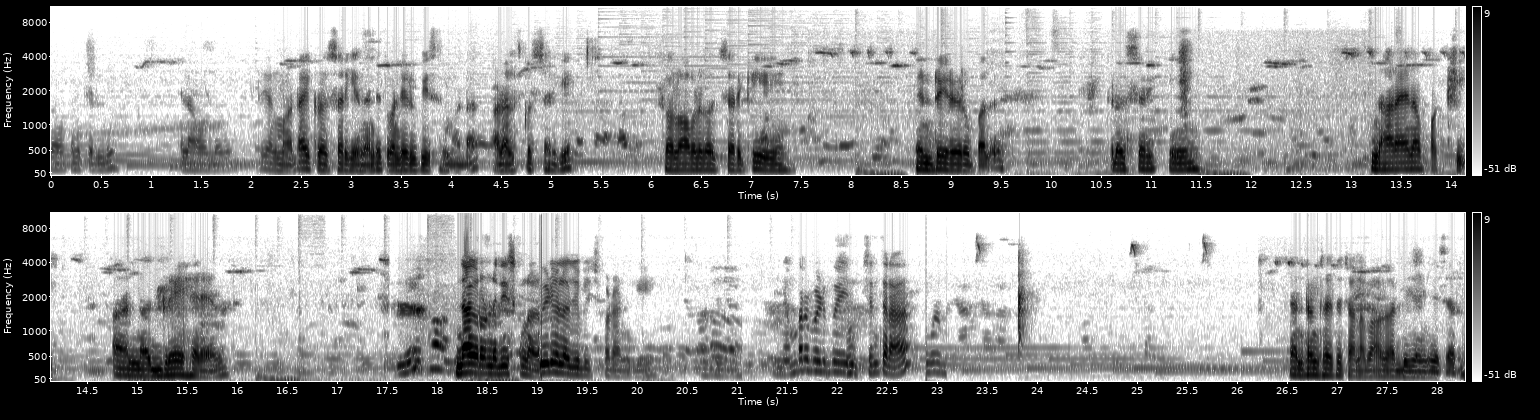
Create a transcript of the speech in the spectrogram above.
లోపలికి వెళ్ళి ఎలా ఉండదు. అనమాట ఇక్కడ వచ్చేసరికి ఏంటంటే ట్వంటీ రూపీస్ అనమాట అడల్ట్స్కి వచ్చేసరికి సో లోపలికి వచ్చేసరికి ఎంట్రీ ఇరవై రూపాయలు. ఇక్కడ వచ్చేసరికి నారాయణ పక్షి అండ్ గ్రే హెరెన్. ఇందాక రెండు తీసుకున్నారు. వీడియోలో చూపించుకోవడానికి. నెంబర్ పడిపోయింది. చింతనా? ఎంట్రన్స్ అయితే చాలా బాగా డిజైన్ చేశారు.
